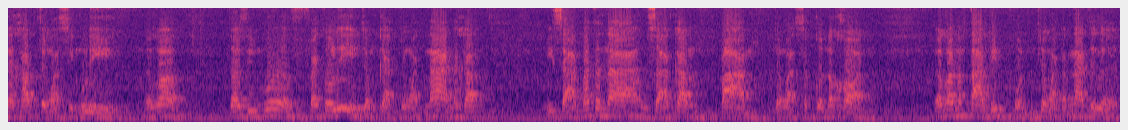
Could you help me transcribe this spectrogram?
นะครับ จังหวัดสิงห์บุรี แล้วก็ดอซิมเวอร์แฟคทอรี่จำกัดจังหวัดน่านนะครับอีสานพัฒนาอุตสาหกรรมปาล์มจังหวัดสกลนคร แล้วก็น้ำตาลพิษผลจังหวัดอำนาจเจริญ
